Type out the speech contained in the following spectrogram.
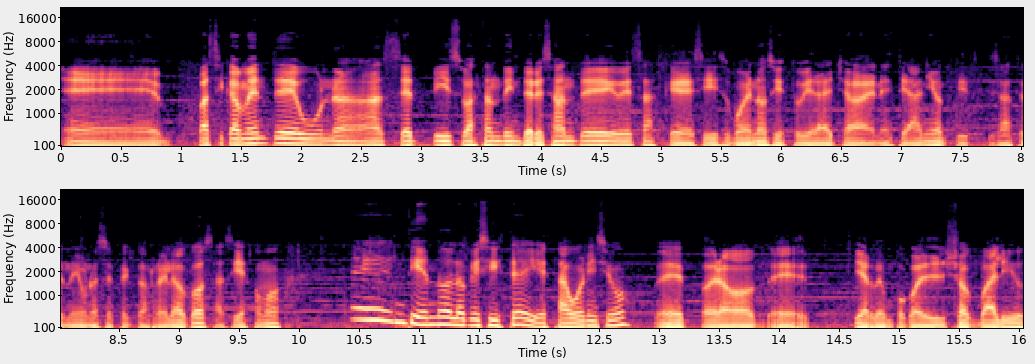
Eh, básicamente una set piece bastante interesante de esas que decís, bueno, si estuviera hecha en este año quizás tendría unos efectos re locos, así es como, eh, entiendo lo que hiciste y está buenísimo, pero pierde un poco el shock value.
